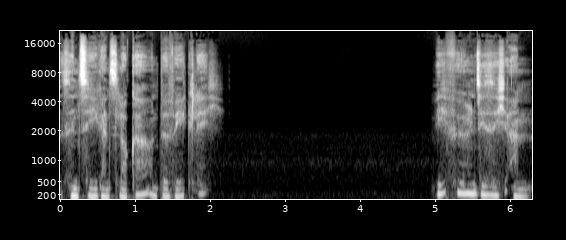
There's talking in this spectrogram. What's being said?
Sind sie ganz locker und beweglich? Wie fühlen sie sich an?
